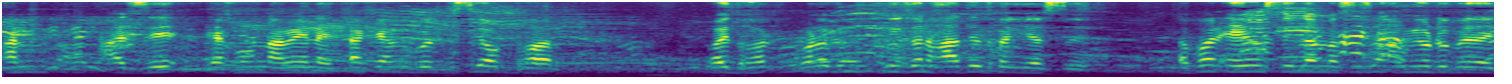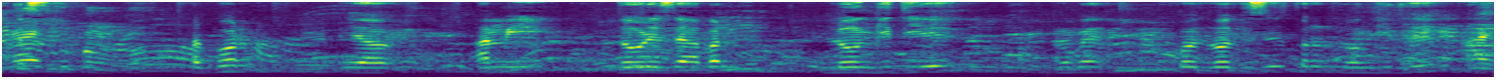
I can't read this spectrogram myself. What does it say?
আমি যে এখন নামে নাই তাকে আমি বলতেছি ও ধর। ওই ধর। ওরা কিন্তু দুজন হাতে ধরি আছে। তারপর এই চিল্লাম নাচছে যে আমিও ডুবে যাইতেছি। তারপর আমি দৌড়ে যাই আবার লঙ্গি দিয়ে। আমাকে বল- বলতেছি তোর লঙ্গি দিয়ে আয়।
